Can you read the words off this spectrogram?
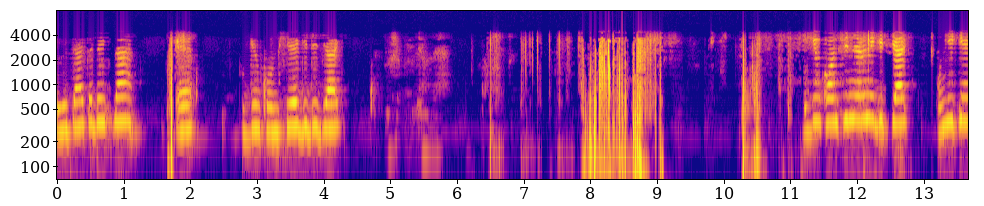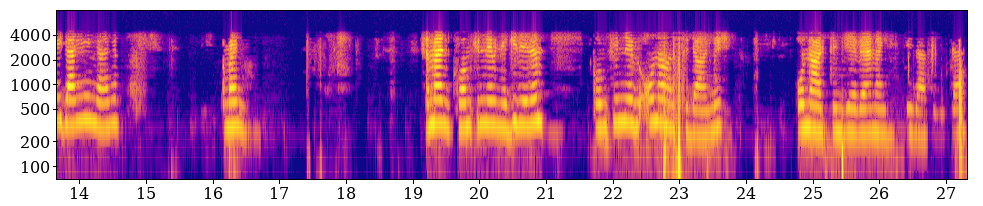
Evet arkadaşlar. E, bugün komşuya gideceğiz. Bugün komşunun evine gideceğiz. Onun için heyecanlıyım yani. Hemen hemen komşunun evine gidelim. Komşunun evi 16'daymış. 16. eve hemen gideceğiz arkadaşlar.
